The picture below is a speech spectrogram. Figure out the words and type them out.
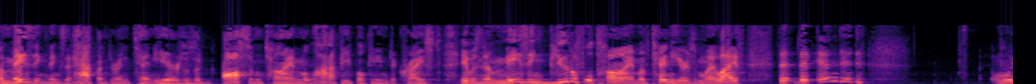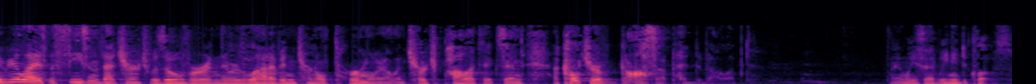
amazing things that happened during 10 years. It was an awesome time. A lot of people came to Christ. It was an amazing, beautiful time of 10 years of my life that, that ended when we realized the season of that church was over and there was a lot of internal turmoil and church politics and a culture of gossip had developed. And we said, we need to close.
